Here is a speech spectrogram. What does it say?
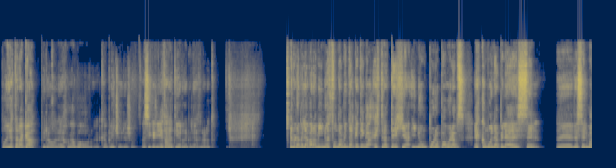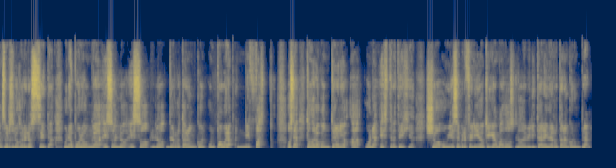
Podría estar acá, pero la dejo acá por capricho, diría yo. Así que sí, esta es la tierra de peleas de Naruto. En una pelea para mí no es fundamental que tenga estrategia y no un puro power-ups. Es como la pelea de Cell eh, de Cell Max versus los guerreros Z. Una poronga, eso, es lo, eso lo derrotaron con un power-up nefasto. O sea, todo lo contrario a una estrategia. Yo hubiese preferido que Gamma 2 lo debilitara y derrotaran con un plan.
